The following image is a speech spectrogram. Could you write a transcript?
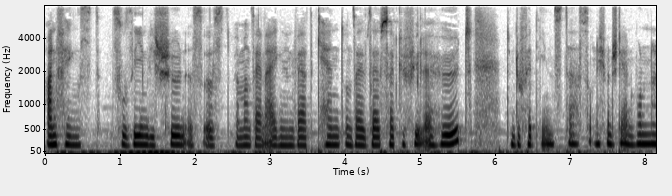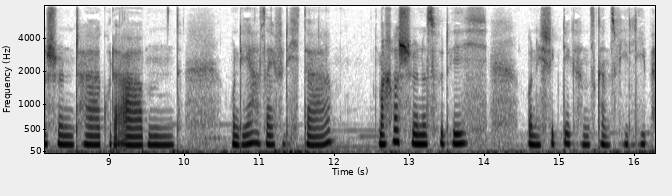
anfängst zu sehen, wie schön es ist, wenn man seinen eigenen Wert kennt und sein Selbstwertgefühl erhöht. Denn du verdienst das. Und ich wünsche dir einen wunderschönen Tag oder Abend. Und ja, sei für dich da. Mach was Schönes für dich. Und ich schicke dir ganz, ganz viel Liebe.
